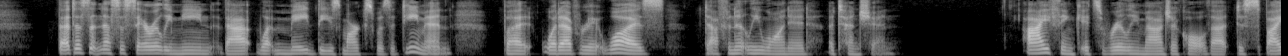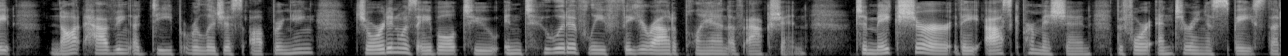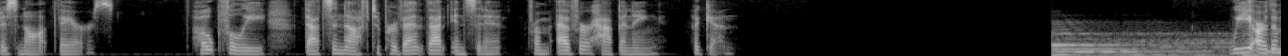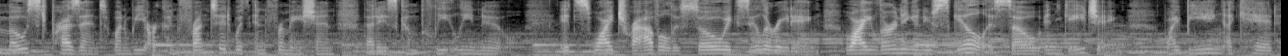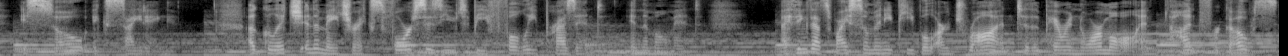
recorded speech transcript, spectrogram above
That doesn't necessarily mean that what made these marks was a demon, but whatever it was, definitely wanted attention. I think it's really magical that despite not having a deep religious upbringing, Jordan was able to intuitively figure out a plan of action to make sure they ask permission before entering a space that is not theirs. Hopefully, that's enough to prevent that incident from ever happening again. We are the most present when we are confronted with information that is completely new. It's why travel is so exhilarating, why learning a new skill is so engaging, why being a kid is so exciting. a glitch in the matrix forces you to be fully present in the moment. I think that's why so many people are drawn to the paranormal and hunt for ghosts.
